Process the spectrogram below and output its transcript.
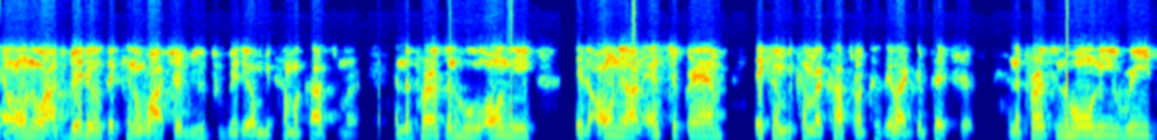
and only watch videos, they can watch your YouTube video and become a customer. And the person who only is only on Instagram, they can become a customer because they like the pictures. And the person who only reads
